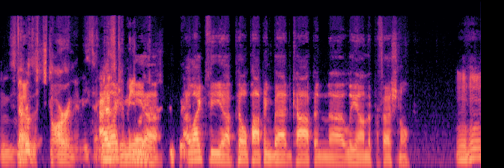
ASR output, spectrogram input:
And he's never No. the star in anything. I like a the, uh, I like the uh, pill popping bad cop and uh, Leon the Professional. hmm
